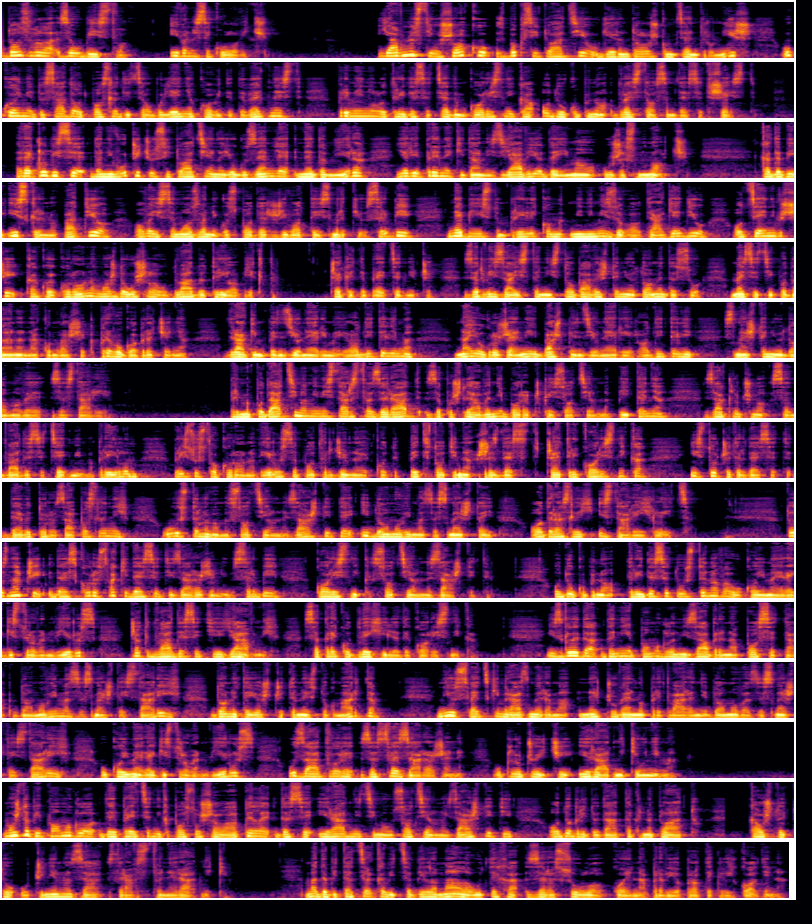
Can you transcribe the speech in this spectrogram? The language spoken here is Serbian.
Dozvola za ubistvo. Ivan Sekulović. Javnost je u šoku zbog situacije u gerontološkom centru Niš, u kojem je do sada od posledica oboljenja COVID-19 preminulo 37 korisnika od ukupno 286. Reklo bi se da ni Vučiću situacija na jugu zemlje ne da mira, jer je pre neki dan izjavio da je imao užasnu noć. Kada bi iskreno patio, ovaj samozvani gospodar života i smrti u Srbiji ne bi istom prilikom minimizovao tragediju, ocenivši kako je korona možda ušla u dva do tri objekta. Čekajte, predsedniče, zar vi zaista niste obavešteni o tome da su meseci po dana nakon vašeg prvog obraćanja dragim penzionerima i roditeljima najugroženiji baš penzioneri i roditelji smešteni u domove za starije? Prema podacima Ministarstva za rad, zapošljavanje, boračka i socijalna pitanja, zaključno sa 27. aprilom, prisustvo koronavirusa potvrđeno je kod 564 korisnika i 149 zaposlenih u ustanovama socijalne zaštite i domovima za smeštaj odraslih i starijih lica. To znači da je skoro svaki deseti zaraženi u Srbiji korisnik socijalne zaštite – Od ukupno 30 ustanova u kojima je registrovan virus, čak 20 je javnih, sa preko 2000 korisnika. Izgleda da nije pomogla ni zabrana poseta domovima za smeštaj starijih, doneta još 14. marta, ni u svetskim razmerama nečuveno pretvaranje domova za smeštaj starijih u kojima je registrovan virus u zatvore za sve zaražene, uključujući i radnike u njima – Možda bi pomoglo da je predsednik poslušao apele da se i radnicima u socijalnoj zaštiti odobri dodatak na platu, kao što je to učinjeno za zdravstvene radnike. Mada bi ta crkavica bila mala uteha za rasulo koje je napravio proteklih godina.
